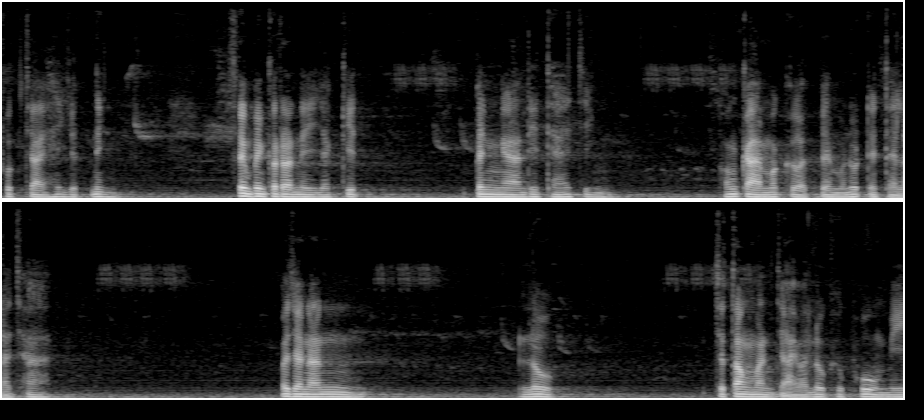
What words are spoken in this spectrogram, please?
ฝึกใจให้หยุดนิ่ง ซึ่งเป็นกรณียกิจเป็นงานที่แท้จริง ของการมาเกิดเป็นมนุษย์ในแต่ละชาติ เพราะฉะนั้น ลูก จะต้องมั่นใจว่าลูกคือผู้มี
